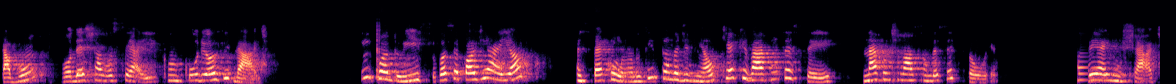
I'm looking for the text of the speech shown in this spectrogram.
tá bom? Vou deixar você aí com curiosidade. Enquanto isso, você pode ir aí, ó, especulando, tentando adivinhar o que é que vai acontecer na continuação dessa história. Vê aí no chat,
